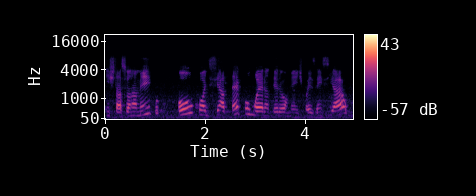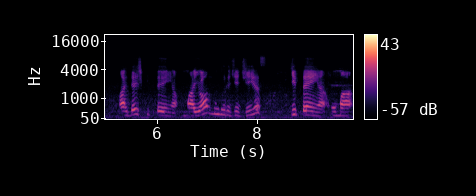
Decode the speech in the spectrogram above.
estacionamento, ou pode ser até como era anteriormente presencial, mas desde que tenha maior número de dias, que tenha uma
